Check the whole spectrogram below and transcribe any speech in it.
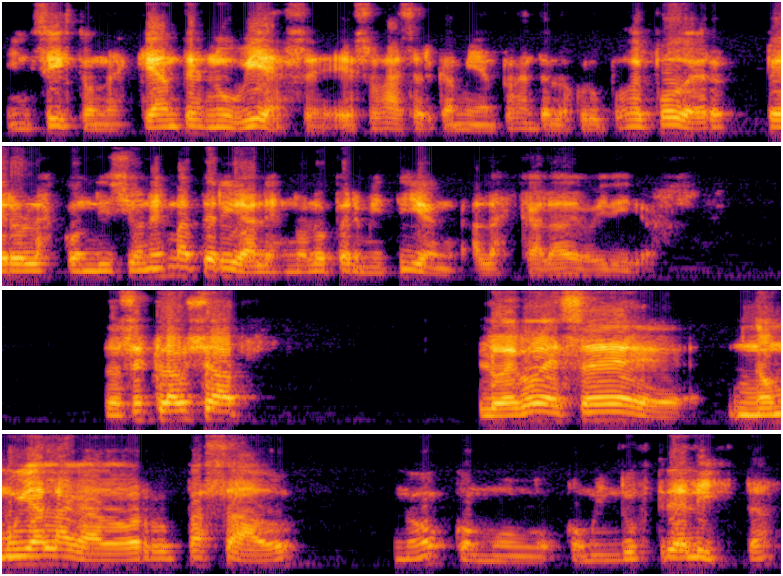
insisto, no es que antes no hubiese esos acercamientos entre los grupos de poder, pero las condiciones materiales no lo permitían a la escala de hoy día. Entonces Klaus Schwab, luego de ese no muy halagador pasado, ¿no? como, como industrialista,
